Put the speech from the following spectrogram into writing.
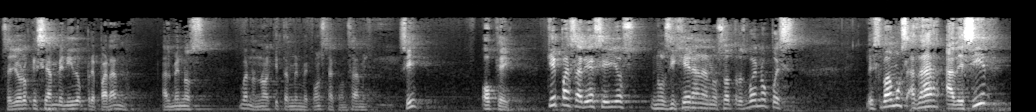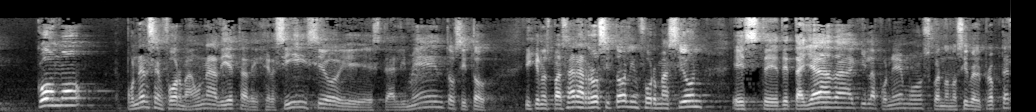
O sea, yo creo que se han venido preparando. Al menos, bueno, no, aquí también me consta con Sami. ¿Sí? Ok. ¿Qué pasaría si ellos nos dijeran a nosotros, bueno, pues les vamos a dar a decir cómo ponerse en forma, una dieta de ejercicio y este, alimentos y todo. Y que nos pasara Rosy toda la información este, detallada, aquí la ponemos cuando nos sirve el propter,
